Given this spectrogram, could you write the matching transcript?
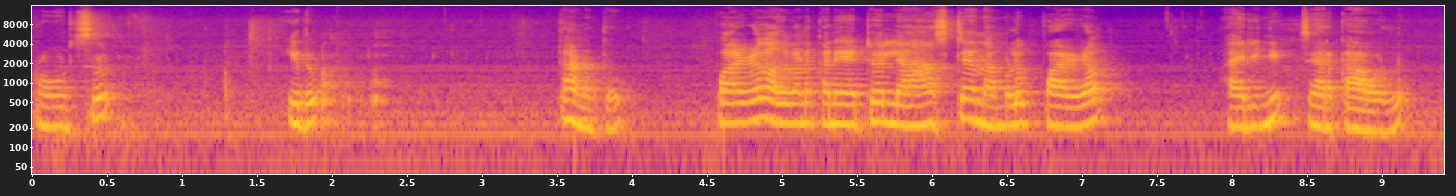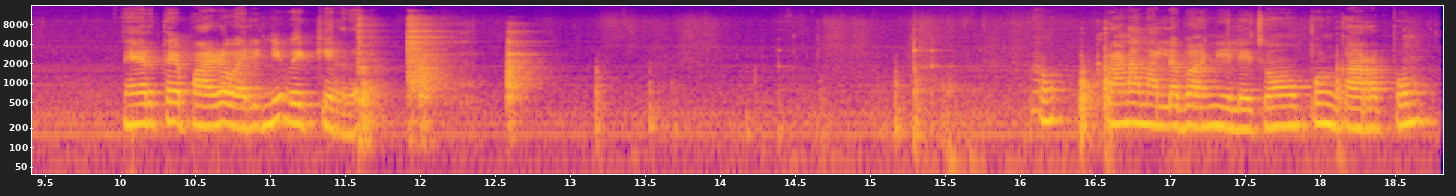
ഫ്രൂട്ട്സ് ഇത് തണുത്തു. പഴം അത് കണക്കന്നെ ഏറ്റവും ലാസ്റ്റ് നമ്മൾ പഴം അരിഞ്ഞ് ചേർക്കാവുള്ളൂ. നേരത്തെ പഴം അരിഞ്ഞ് വെക്കരുത്. കാണാൻ നല്ല ഭംഗിയില്ലേ? ചുവപ്പും കറുപ്പും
